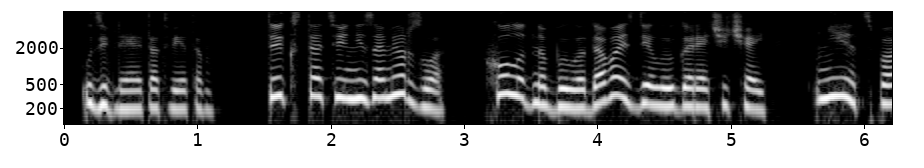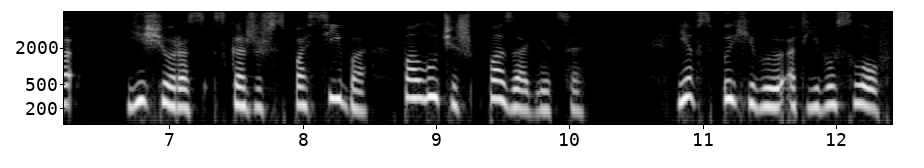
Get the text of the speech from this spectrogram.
— удивляет ответом. «Ты, кстати, не замерзла? Холодно было, давай сделаю горячий чай». «Нет, спа...» «Еще раз скажешь спасибо, получишь по заднице». Я вспыхиваю от его слов,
